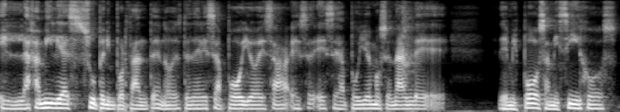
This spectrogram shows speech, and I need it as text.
la familia es súper importante, ¿no? Es tener ese apoyo, esa, ese, apoyo emocional de, de, mi esposa, mis hijos,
